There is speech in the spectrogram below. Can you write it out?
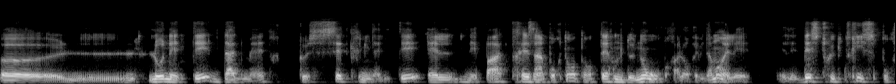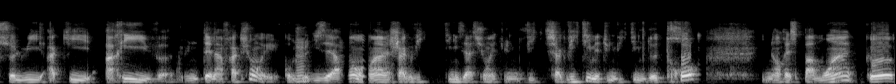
euh, l'honnêteté d'admettre que cette criminalité, elle n'est pas très importante en termes de nombre. Alors évidemment, elle est elle est destructrice pour celui à qui arrive une telle infraction. Et comme je le mmh. disais avant, hein, chaque victimisation est une chaque victime est une victime de trop. Il n'en reste pas moins que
